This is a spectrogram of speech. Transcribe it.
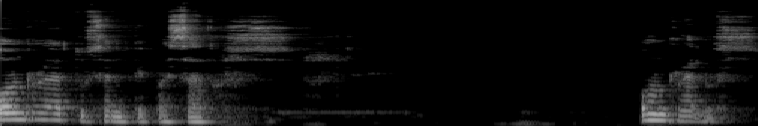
honra a tus antepasados. Honralos,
